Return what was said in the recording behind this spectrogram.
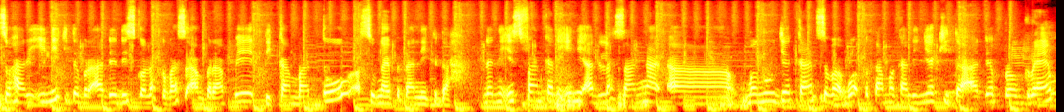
So hari ini kita berada di Sekolah Kebangsaan Berapit di Kambatu, Sungai Petani Kedah. Learning is Fun kali ini adalah sangat uh, mengujakan sebab buat pertama kalinya kita ada program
